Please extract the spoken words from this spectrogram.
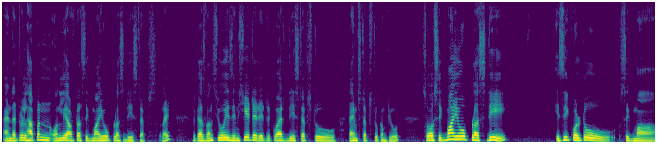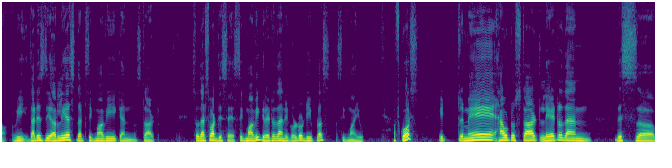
and that will happen only after sigma u plus d steps right because once u is initiated it requires d steps to time steps to compute. So, sigma u plus d is equal to sigma v that is the earliest that sigma v can start. So, that is what this says sigma v greater than or equal to d plus sigma u. Of course, it may have to start later than this uh,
